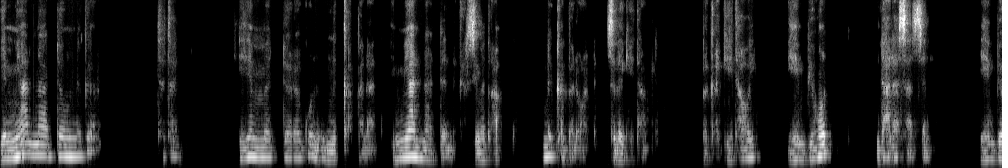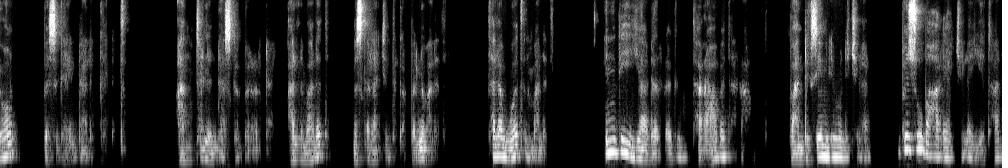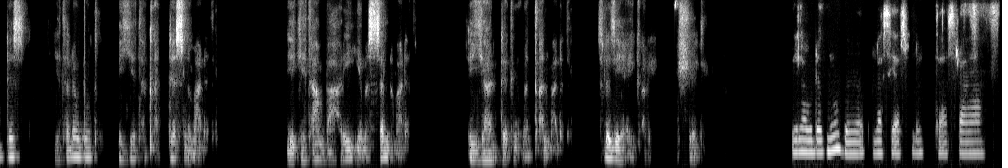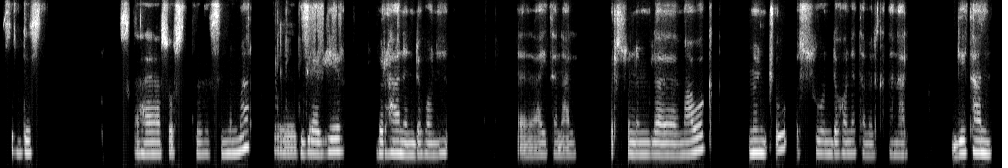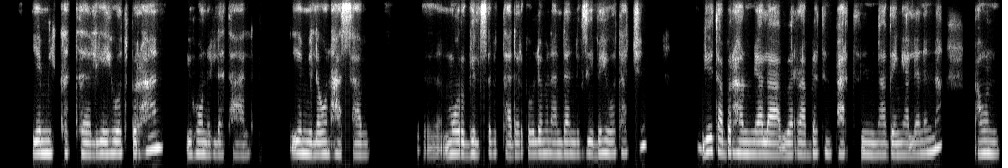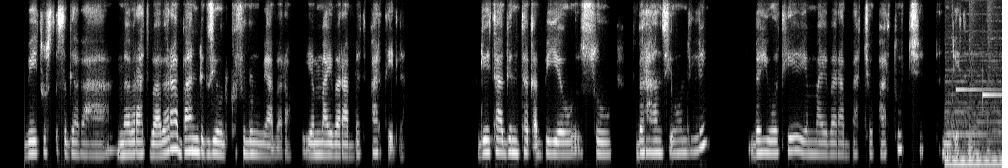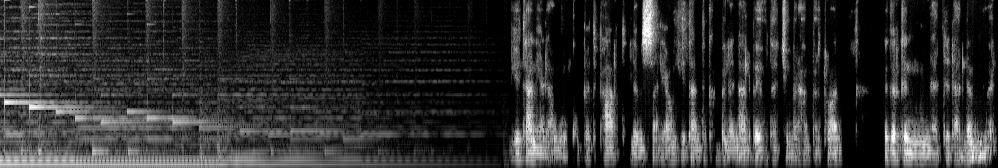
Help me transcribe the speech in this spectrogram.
የሚያናደውን ነገር ትተን ይህም መደረጉን እንቀበላለን። የሚያናደን ነገር ሲመጣ እንቀበለዋለን። ስለ ጌታ በቃ ጌታ ሆይ ይህም ቢሆን እንዳላሳዝን፣ ይህም ቢሆን በስጋዬ እንዳልገለጥ አንተን እንዳስከብር እርዳኝ አል ማለት መስቀላችን ተቀበልን ማለት ነው። ተለወጥን ማለት ነው። እንዲህ እያደረግን ተራ በተራ በአንድ ጊዜም ሊሆን ይችላል ብዙ ባህሪያችን ላይ እየታደስ የተለወጥ እየተቀደስን ማለት ነው። የጌታን ባህሪ የመሰልን ማለት ነው። እያደግን መጣን ማለት ነው። ስለዚህ አይቀሬ እሸት ሌላው ደግሞ በቆላሲያስ ሁለት አስራ ስድስት እስከ ሀያ ሶስት ስንማር እግዚአብሔር ብርሃን እንደሆነ አይተናል። እርሱንም ለማወቅ ምንጩ እሱ እንደሆነ ተመልክተናል። ጌታን የሚከተል የህይወት ብርሃን ይሆንለታል የሚለውን ሀሳብ ሞር ግልጽ ብታደርገው። ለምን አንዳንድ ጊዜ በህይወታችን ጌታ ብርሃኑን ያላበራበትን part እናገኛለን እና አሁን ቤት ውስጥ ስገባ መብራት ባበራ በአንድ ጊዜው ክፍሉን የሚያበራው የማይበራበት part የለም። ጌታ ግን ተቀብዬው እሱ ብርሃን ሲሆንልኝ በህይወቴ የማይበራባቸው part ኦች እንዴት ነው? ጌታን ያላወቅኩበት part ለምሳሌ አሁን ጌታን ተቀብለናል፣ በህይወታችን ብርሃን በርተዋል። ነገር ግን እናደዳለን ይበል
